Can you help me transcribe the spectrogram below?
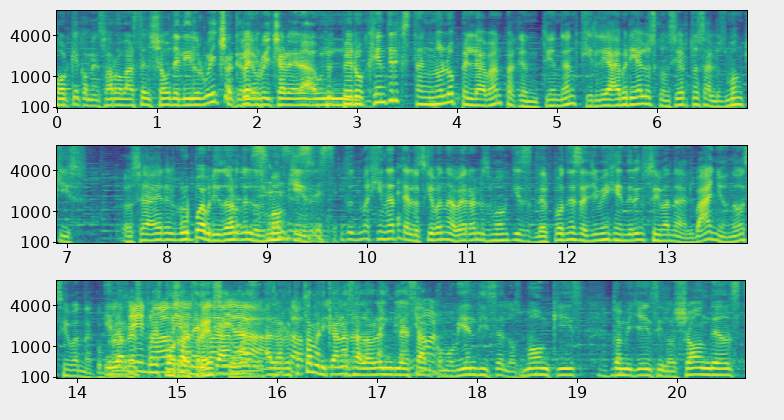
porque comenzó a robarse el show de Little Richard, que Pero- Little Richard era un... Pero Hendrix tan no lo pelaban para que entiendan que le abría los conciertos a los Monkeys. O sea, era el grupo abridor de los sí, Monkeys. sí, sí. Tú imagínate a los que iban a ver a los Monkeys, les pones a Jimi Hendrix, se iban al baño, ¿no? Se iban a Y comprar. las Sí, no respuestas a las respuestas americanas a la tan inglesa, cañón. como bien dices, los Monkeys, Tommy James y los Shondells,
